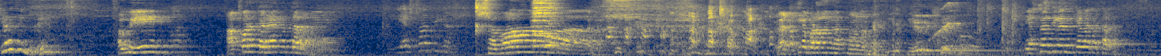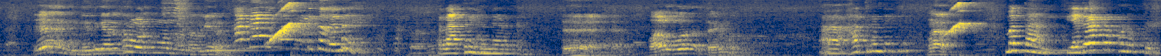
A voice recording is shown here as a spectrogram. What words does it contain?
ಕೇಳ್ತೀನಿ ಅವಿ ಅಪ್ಪರ ಕರ್ಯಾಕತ್ತಾರ ಎಷ್ಟೊತ್ತಿಗೆ? ಶಬಾ ಗಟ್ಲೆ ಬಡದಂಗ ಆತ್ ನೋಡ. ಎಷ್ಟೊತ್ತಿಗೆ ಅಂತ ಕೇಳಕತ್ತಾರ? ಏ ನಿನಗೆ ಅನುಕೂಲ ಮಾಡ್ಕೊಂಡ್ ನಮ್ಗೆ ನಮಗೇನು. ರಾತ್ರಿ ಹನ್ನೆರಡಕ್ಕೆ. ಏ ಭಾಳ ಓದ ಟೈಮ್ ಅದು. ಹತ್ತು ಗಂಟೆಗೆ? ಹಾ. ಮತ್ತ ಎದ್ರ ಕರ್ಕೊಂಡು ಹೋಗ್ತೀರಿ?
